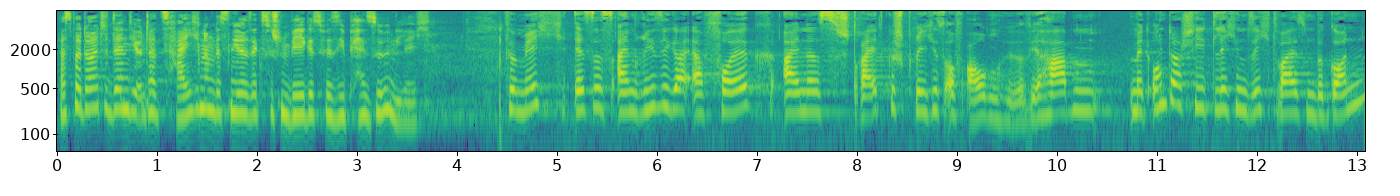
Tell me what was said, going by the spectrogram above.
Was bedeutet denn die Unterzeichnung des Niedersächsischen Weges für Sie persönlich? Für mich ist es ein riesiger Erfolg eines Streitgespräches auf Augenhöhe. Wir haben mit unterschiedlichen Sichtweisen begonnen,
